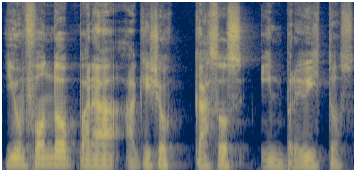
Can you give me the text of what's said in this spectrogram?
y un fondo para aquellos casos imprevistos.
